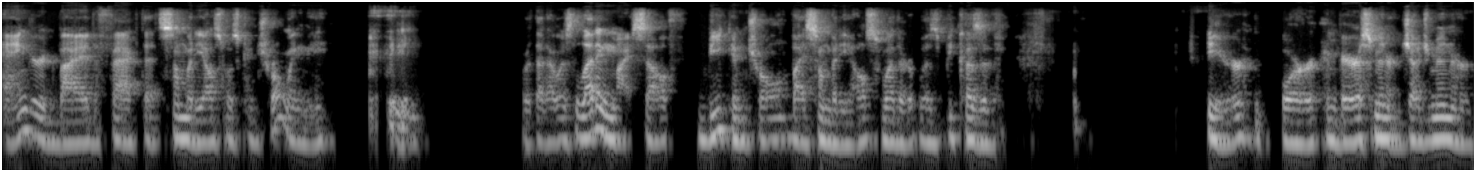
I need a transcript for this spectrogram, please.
angered by the fact that somebody else was controlling me or that I was letting myself be controlled by somebody else, whether it was because of fear or embarrassment or judgment or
